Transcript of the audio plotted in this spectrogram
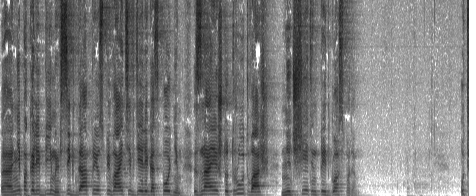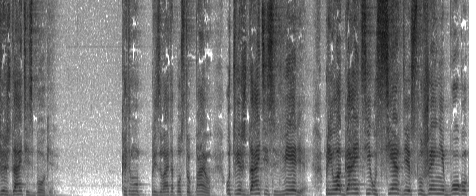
э, непоколебимы, всегда преуспевайте в деле Господнем, зная, что труд ваш не тщетен пред Господом. Утверждайтесь в Боге. К этому призывает апостол Павел. Утверждайтесь в вере, прилагайте усердие в служении Богу,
